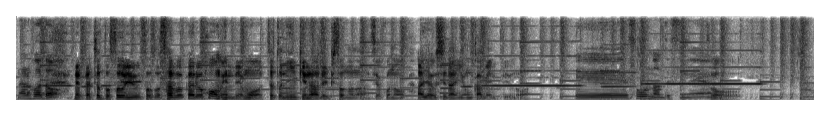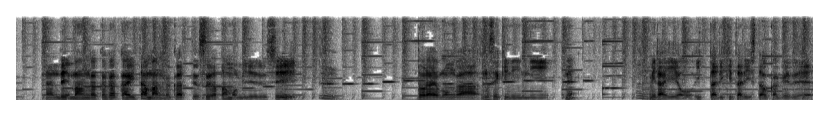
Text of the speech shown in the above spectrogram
なるほど。なんかちょっとそういう、そうそう、サブカル方面でもちょっと人気のあるエピソードなんですよ、この危うしライオン仮面っていうのは。ええー、そうなんですね。そう。なんで、漫画家が描いた漫画家っていう姿も見れるし、うん。ドラえもんが無責任にね、うん。未来を行ったり来たりしたおかげで、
